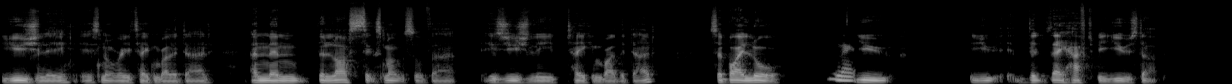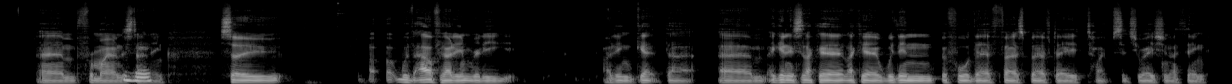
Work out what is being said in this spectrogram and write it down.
usually, it's not really taken by the dad. And then the last six months of that is usually taken by the dad. So by law, Right. you you th- they have to be used up um from my hmm understanding so uh, uh, with alfie i didn't really i didn't get that um again it's like a like a within before their first birthday type situation i think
